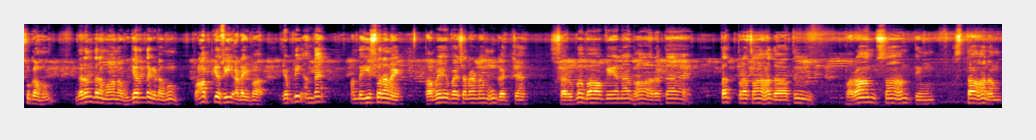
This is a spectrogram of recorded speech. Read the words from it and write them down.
சுகமும் நிரந்தரமான உயர்ந்த இடமும் பிராப்பியசி அடைவார். எப்படி? அந்த அந்த ஈஸ்வரனை தமேவ சரணம் கச்ச சர்வபாவேன பாரத தத் பிரசாதாத் பராம் சாந்திம் ஸ்தானம்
